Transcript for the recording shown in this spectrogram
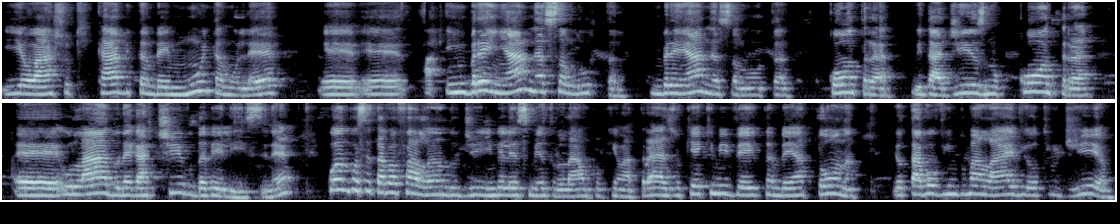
E eu acho que cabe também muita mulher é, é, embrenhar nessa luta, embrenhar nessa luta contra o idadismo, contra é, o lado negativo da velhice, né? Quando você estava falando de envelhecimento lá um pouquinho atrás, o que é que me veio também à tona? Eu estava ouvindo uma live outro dia,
